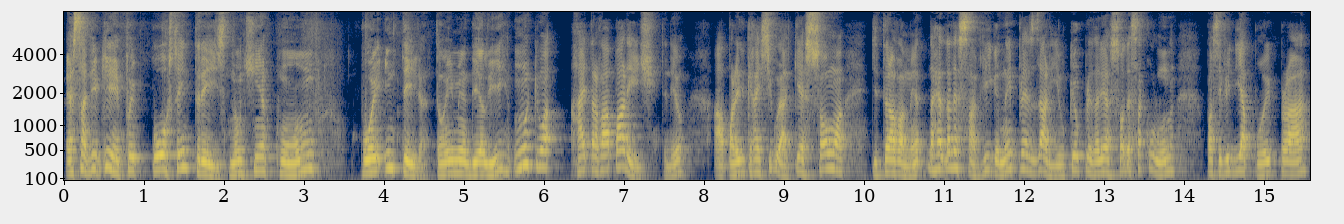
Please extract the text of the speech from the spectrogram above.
Essa viga aqui foi posta em três, não tinha como pôr inteira. Então eu emendei ali, uma que vai travar a parede, entendeu? A parede que vai segurar. Aqui é só uma de travamento. Na realidade, essa viga nem precisaria. O que eu precisaria é só dessa coluna para servir de apoio para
